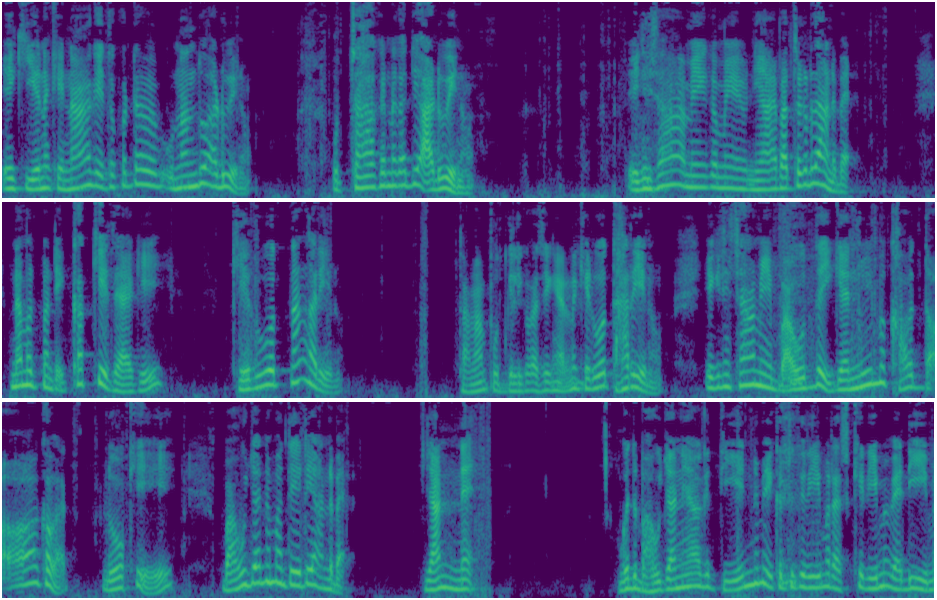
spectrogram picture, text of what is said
ඒ කියන කෙනාගේ එතකොට උනන්දු අඩු වෙනවා. උත්සාහ කරන ගතිය අඩු වෙනවා. ඒ නිසා මේක මේ න්‍යාය පත්‍රයකට දාන්න බෑ. නමුත් මට එකක් කියත හැකි කෙරුවොත් නම් හරියනවා. තමන් පුද්ගලික වශයෙන් අරන කෙරුවොත් හරියනවා. ඒක නිසා මේ බෞද්ධ ඉගැන්වීම කවදාකවත් ලෝකේ බහුජන මතයට යන්න බෑ. යන්නේ නැහැ. මොකද බහුජනයාගේ තියෙන්නේ මේ එකතු කිරීම, රැස් කිරීම, වැඩිම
